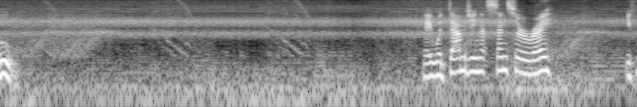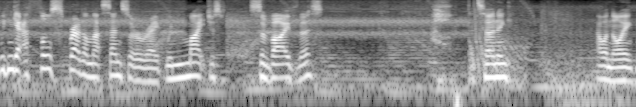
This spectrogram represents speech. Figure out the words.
Ooh. Okay, we're damaging that sensor array. If we can get a full spread on that sensor array, we might just survive this. Oh, they're turning. How annoying.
